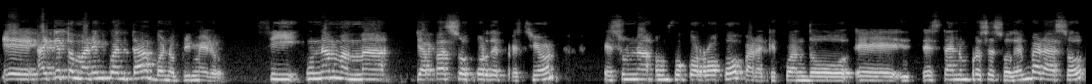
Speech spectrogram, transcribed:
Eh, hay que tomar en cuenta, bueno, primero, si una mamá ya pasó por depresión, es una, un foco rojo para que cuando eh, está en un proceso de embarazo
